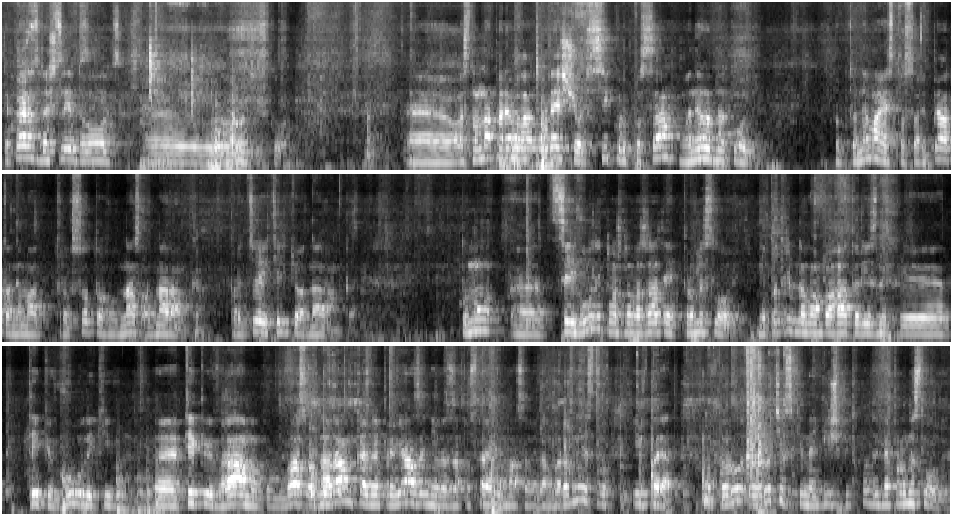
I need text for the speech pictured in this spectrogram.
Тепер дійшли до е, рутівського. Е, основна перевага те, що всі корпуса вони однакові. Тобто немає 145-го, немає 300-го, у нас одна рамка. Працює тільки одна рамка. Тому е, цей вулик можна вважати як промисловий. Не потрібно вам багато різних е, типів вуликів, типів рамок. У вас одна рамка, ви прив'язані, ви запускаєте масове там виробництво і вперед. Тобто рутівський найбільш підходить для промислових.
